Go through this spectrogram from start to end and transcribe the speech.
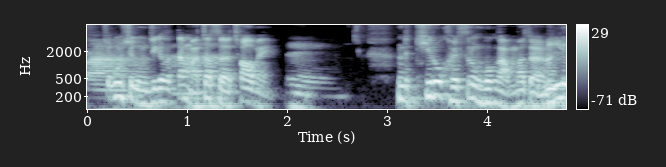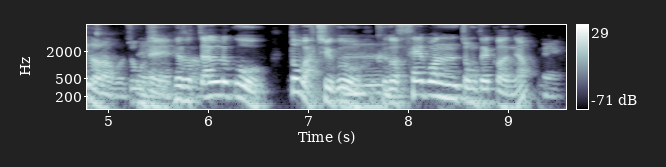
와. 조금씩 움직여서 딱 맞췄어요 처음에. 네. 근데 뒤로 갈수록 뭔가 안 맞아요. 밀리더라고 조금씩. 네, 해서 자르고 또 맞추고 음. 그거 세 번 정도 했거든요. 네.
